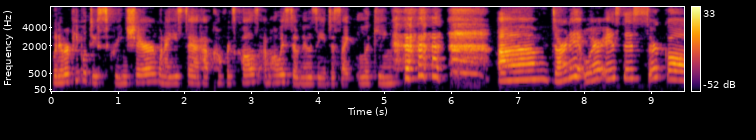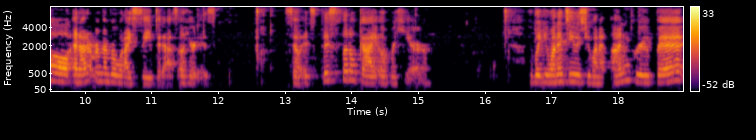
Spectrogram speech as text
whenever people do screen share, when I used to have conference calls, I'm always so nosy just like looking. um, darn it, where is this circle? And I don't remember what I saved it as. Oh, here it is. So it's this little guy over here. What you want to do is you want to ungroup it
